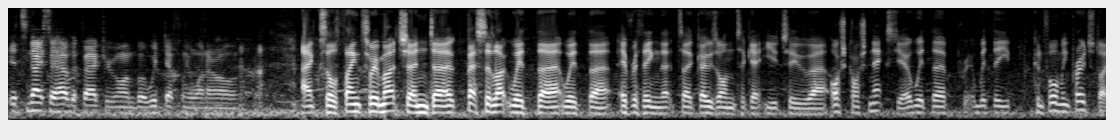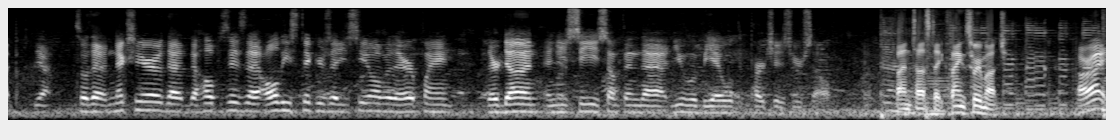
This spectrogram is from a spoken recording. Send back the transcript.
it's nice to have the factory one, but we definitely want our own. Axel, thanks very much, and uh, best of luck with uh, with uh, everything that uh, goes on to get you to uh, Oshkosh next year with the with the conforming prototype. Yeah. So that next year, that the hopes is that all these stickers that you see over the airplane, they're done, and you see something that you would be able to purchase yourself. Fantastic. Thanks very much. All right.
